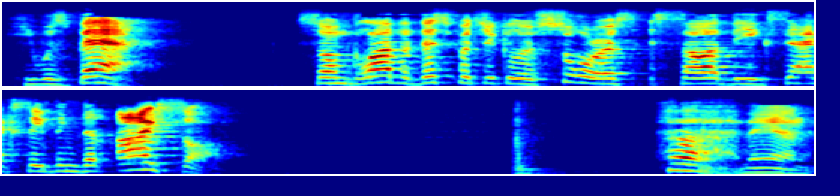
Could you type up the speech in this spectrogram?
he was bad. So I'm glad that this particular source saw the exact same thing that I saw. Ah, man.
